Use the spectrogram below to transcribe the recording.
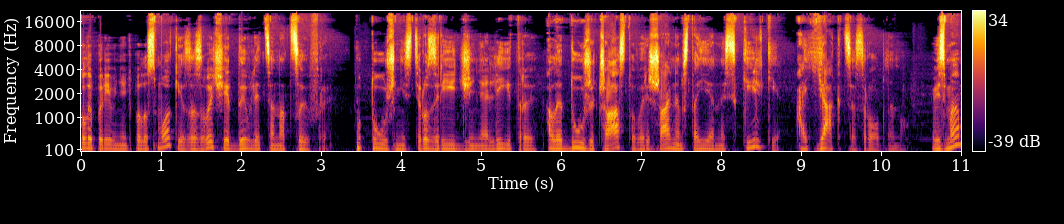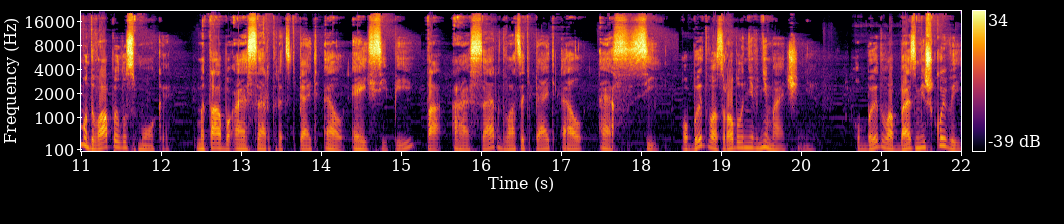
Коли порівнюють пилосмоки, зазвичай дивляться на цифри. Потужність, розрідження, літри, але дуже часто вирішальним стає не скільки, а як це зроблено. Візьмемо два пилосмоки Metabo ASR 35L ACP та ASR 25L SC. Обидва зроблені в Німеччині. Обидва безмішкові.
